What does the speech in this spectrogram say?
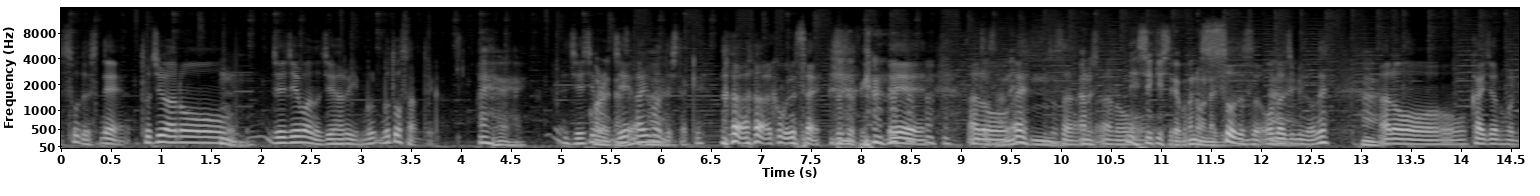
そうですね、途中、あのうん。JJ1 の JRE、む武藤さんというか、はいはいはい。来られ JJ1、たんですね。JI1 はいでしたっけ、ごめんなさい、どうだったっけええ。あ武藤さんね。のえうん。さん、あのね、指揮してもの同じ。そうです、おなじみのね、はい。あの会場の方に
